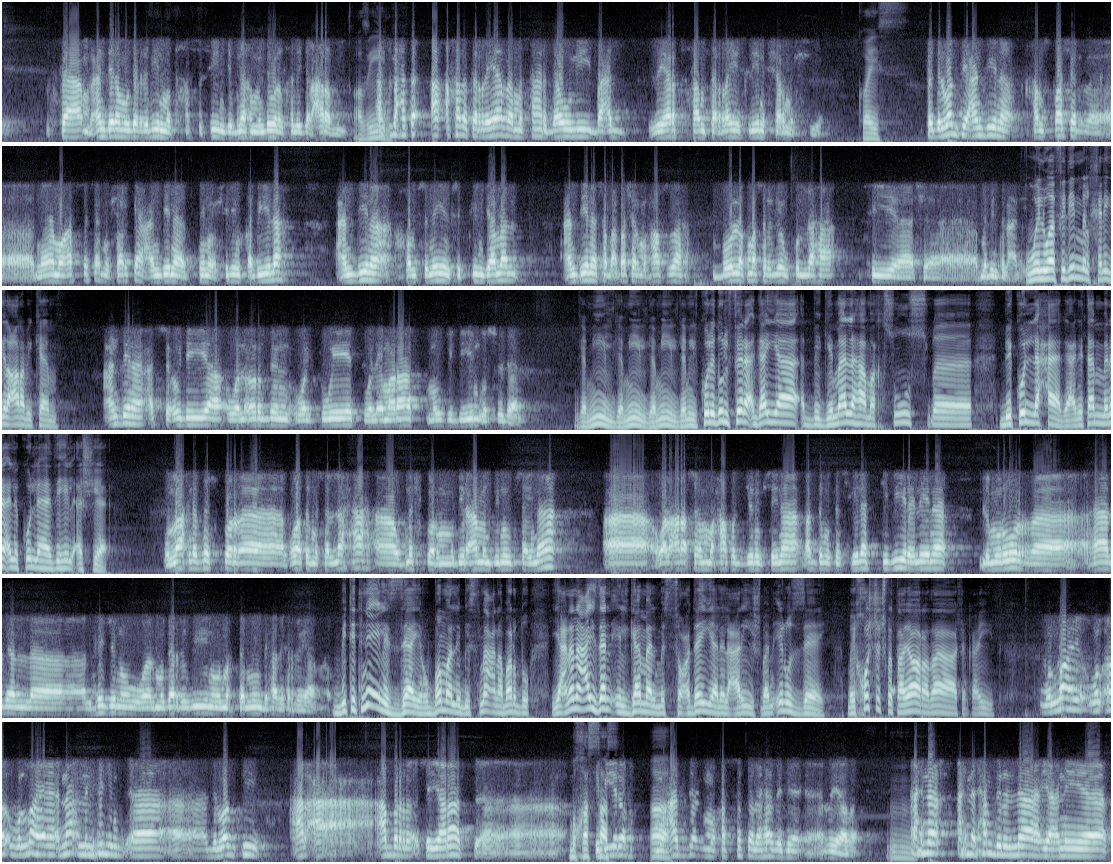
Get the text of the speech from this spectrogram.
فعندنا مدربين متخصصين جبناهم من دول الخليج العربي. عظيم. أصبحت أخذت الرياضة مسار دولي بعد زيارة فخامه الرئيس لينا في شرم الشيخ. كويس. فدلوقتي عندنا 15 آه، نية مؤسسة مشاركة عندنا 22 قبيلة عندنا 560 جمل عندنا 17 محافظة. بقول لك مصر اليوم كلها في آه، ش- مدينة العلي والوافدين من الخليج العربي كام؟ عندنا السعودية والأردن والكويت والإمارات موجودين والسودان. جميل جميل جميل جميل. كل دول فرق جاية بجمالها مخصوص بكل حاجة. يعني تم نقل كل هذه الأشياء. والله إحنا بنشكر آه، القوات المسلحة آه، وبنشكر مدير امن جنوب سيناء آه، وعلى راسهم محافظ جنوب سيناء قدموا تسهيلات كبيرة لنا لمرور آه، هذا آه، الهجن والمدربين والمهتمين بهذه الرياضة. بتتنقل إزاي ربما اللي بيسمعنا برضو يعني أنا عايز أنقل جمل من السعودية للعريش بنقله إزاي ما يخشش في طيارة ده يا شيخ عيد والله وال- والله نقل الهجن آه، آه، دلوقتي عبر سيارات آه، مخصصة. كبيرة آه. معدة مخصصة لهذه الرياضة. إحنا إحنا الحمد لله يعني آه،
